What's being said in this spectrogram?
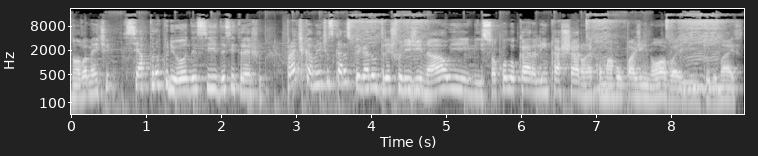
novamente se apropriou desse, desse trecho. Praticamente os caras pegaram o trecho original e, e só colocaram ali, encaixaram, né, com uma roupagem nova e tudo mais.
